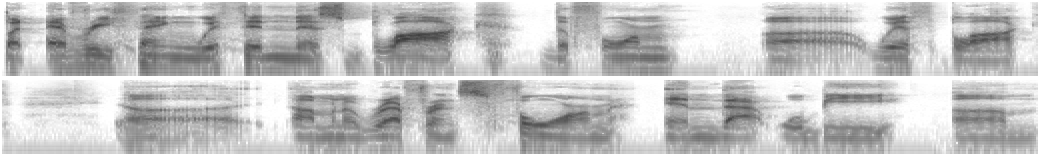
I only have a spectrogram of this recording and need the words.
but everything within this block, the form uh, with block, uh, I'm going to reference form, and that will be um,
